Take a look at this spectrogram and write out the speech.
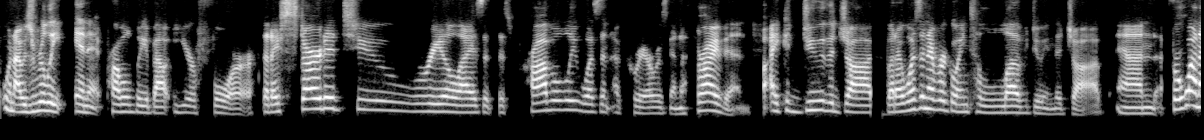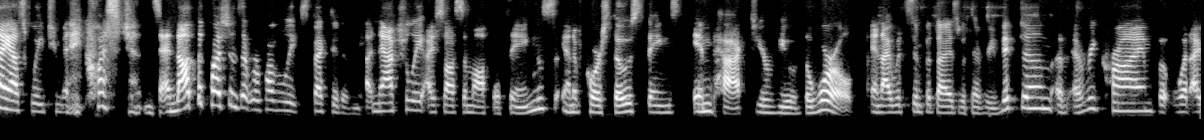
when I was really in it, probably about year four, that I started to realize that this probably wasn't a career I was going to thrive in. I could do the job, but I wasn't ever going to love doing the job. And for one, I asked way too many questions and not the questions that were probably expected of me. Uh, naturally, I saw some awful things. And of course, those things impact your view of the world. And I would sympathize with every victim of every crime. But what I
